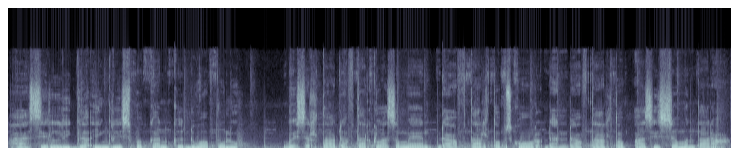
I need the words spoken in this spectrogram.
Hasil Liga Inggris pekan ke-20 beserta daftar klasemen, daftar top skor, dan daftar top asis sementara.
